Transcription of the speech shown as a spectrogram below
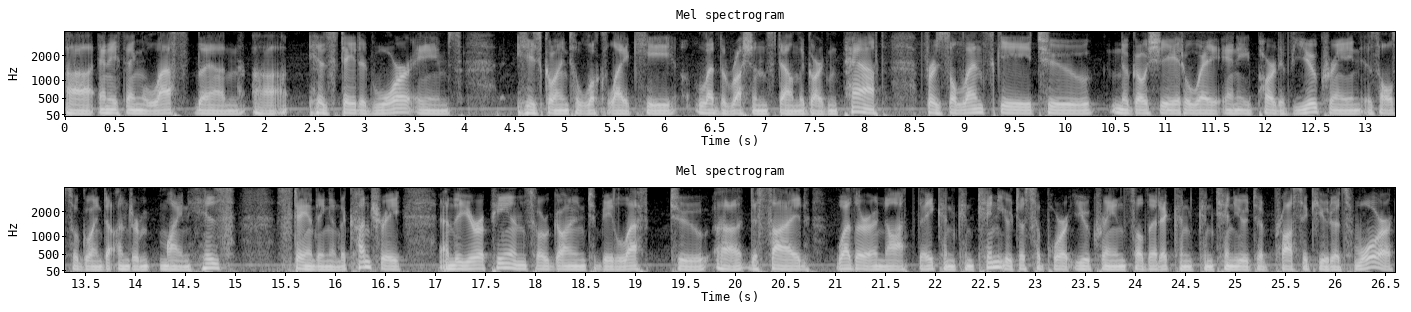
uh, anything less than uh, his stated war aims, he's going to look like he led the Russians down the garden path. For Zelensky to negotiate away any part of Ukraine is also going to undermine his standing in the country, and the Europeans are going to be left to uh, decide whether or not they can continue to support Ukraine so that it can continue to prosecute its war.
